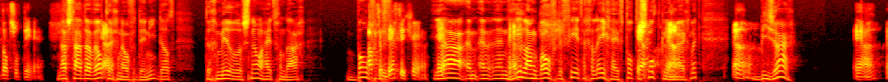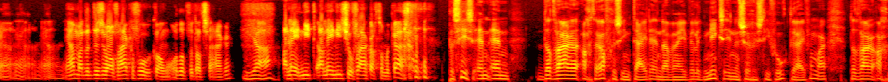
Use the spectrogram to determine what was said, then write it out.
Dat soort dingen. Nou staat daar wel ja. tegenover, Danny, dat de gemiddelde snelheid vandaag boven 38. De, ja, ja, en, en, en heel lang boven de 40 gelegen heeft, tot de slotklim eigenlijk. Ja. Bizar. Ja, ja, ja, ja, ja, maar dat is wel vaker voorgekomen hoor, dat we dat zagen. Ja. Alleen niet, alleen niet zo vaak achter elkaar. Precies, en, en dat waren achteraf gezien tijden, en daarmee wil ik niks in een suggestieve hoek drijven, maar dat waren ach,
